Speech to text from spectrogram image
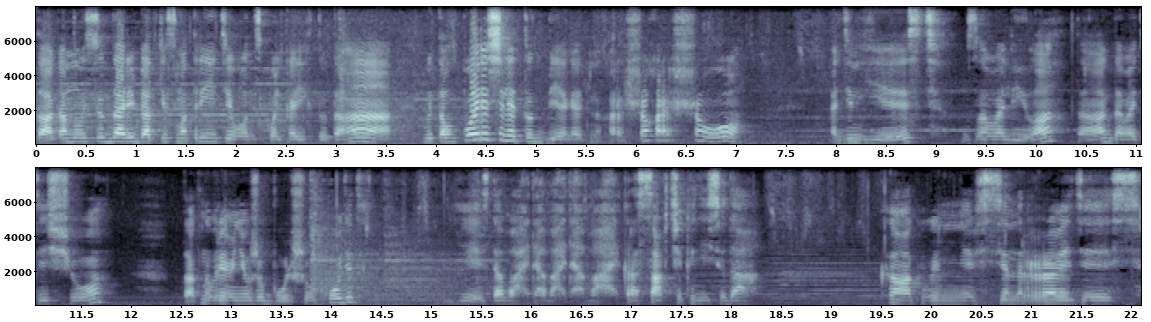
Так, а ну сюда, ребятки, смотрите, вот сколько их тут. А, вы толпой решили тут бегать? Ну, хорошо, хорошо. Один есть. Завалила. Так, давайте еще. Так, ну времени уже больше уходит. Есть, давай, давай, давай. Красавчик, иди сюда. Как вы мне все нравитесь.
